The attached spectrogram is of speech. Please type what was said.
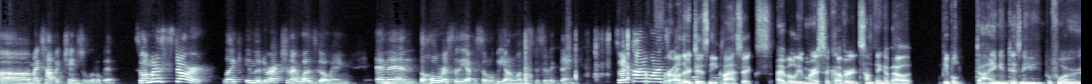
uh, my topic changed a little bit. So I'm going to start like in the direction I was going, and then the whole rest of the episode will be on one specific thing. So I kind of wanted For to other Disney classics, I believe Marissa covered something about people dying in Disney before.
